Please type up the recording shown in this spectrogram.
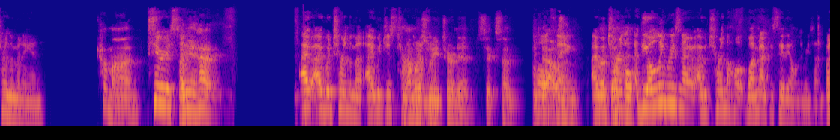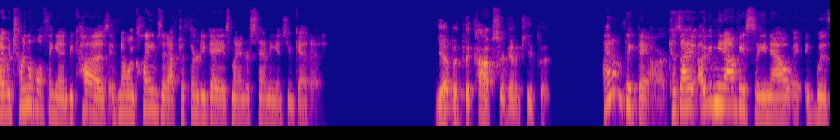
turn the money in Come on. seriously I mean, how, I, I would turn them. I would just turn how the much would you turn in? Six hundred whole thousand. thing. I Uh, would the turn whole- the, the only reason I, I would turn the whole. Well, I'm not going to say the only reason, but I would turn the whole thing in because if no one claims it after 30 days, my understanding is you get it. Yeah, but the cops are going to keep it. I don't think they are because I. I mean, obviously now it, it- with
